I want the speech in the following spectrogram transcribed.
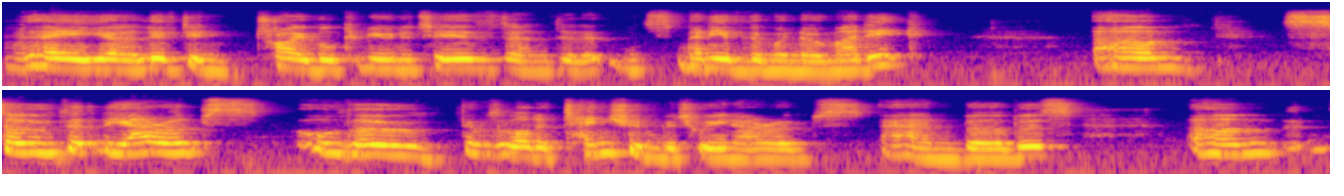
They uh, lived in tribal communities, and uh, many of them were nomadic. Um, so that the Arabs, although there was a lot of tension between Arabs and Berbers, um,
